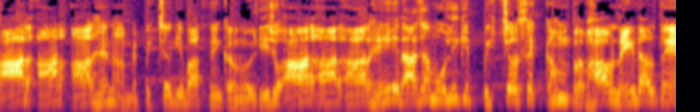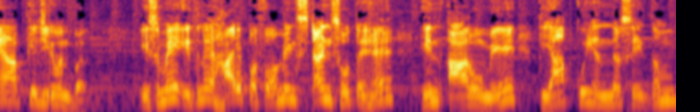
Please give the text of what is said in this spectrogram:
आर आर आर है ना, मैं पिक्चर की बात नहीं कर रहा हूँ, ये जो आर आर आर है, ये राजा मौली की पिक्चर से कम प्रभाव नहीं डालते हैं आपके जीवन पर। इसमें इतने हाई परफॉर्मिंग स्टंट्स होते हैं इन आरों में कि आपको ये अंदर से एकदम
